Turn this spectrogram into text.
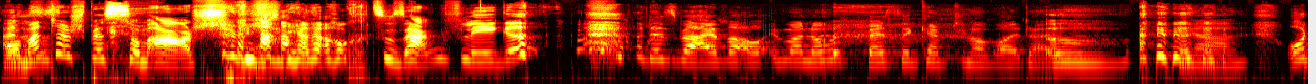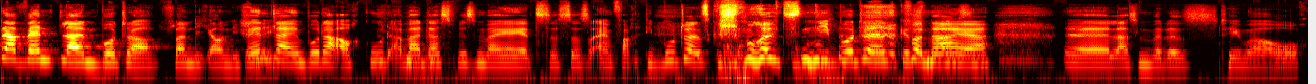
Also Romantisch bis zum Arsch, wie ich gerne auch zu sagen pflege. Das war einfach auch immer noch beste Caption of all time. Oh, ja. Oder Wendler in Butter, fand ich auch nicht Wendler in Butter auch gut, aber das wissen wir ja jetzt, dass das einfach, die Butter ist geschmolzen. schlecht. Die Butter ist geschmolzen. Von daher äh, lassen wir das Thema auch.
